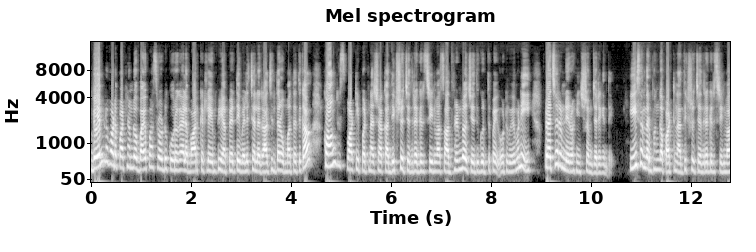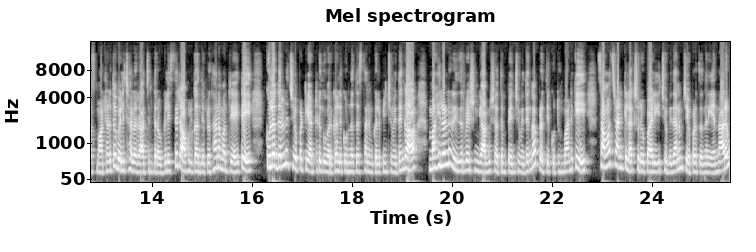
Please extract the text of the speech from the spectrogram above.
వేములవాడ పట్టణంలో బైపాస్ రోడ్డు కూరగాయల మార్కెట్లో ఎంపీ అభ్యర్థి వెలిచెల్ల రాజేందర్ మద్దతుగా కాంగ్రెస్ పార్టీ పట్టణ శాఖ అధ్యక్షుడు చంద్రగిరి శ్రీనివాస్ ఆధ్వర్యంలో చేతి గుర్తుపై ఓటు వేయమని ప్రచారం నిర్వహించడం జరిగింది. ఈ సందర్భంగా పట్టణ అధ్యక్షుడు చంద్రగిరి శ్రీనివాస్ మాట్లాడుతూ వెలిచాల రాజేందర్ గెలిస్తే రాహుల్ గాంధీ ప్రధానమంత్రి అయితే కులగణన చేపట్టి అట్టడుగు వర్గాలకు ఉన్నత స్థానం కల్పించే విధంగా మహిళల రిజర్వేషన్ యాభై శాతం పెంచే విధంగా ప్రతి కుటుంబానికి సంవత్సరానికి లక్ష రూపాయలు ఇచ్చే విధానం చేపడుతుందని అన్నారు.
